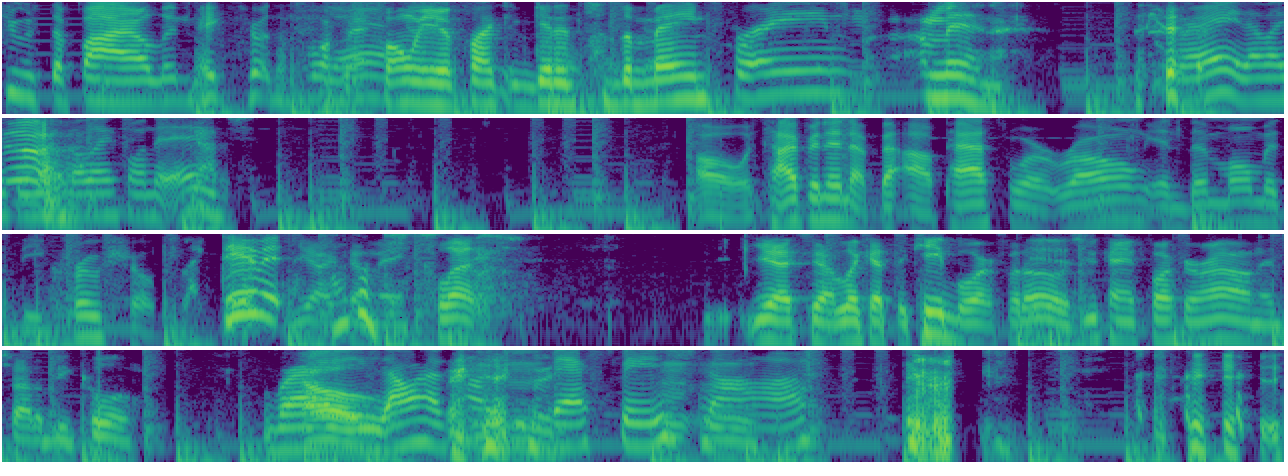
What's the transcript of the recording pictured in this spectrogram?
choose the file and make sure the format. Yeah. if only if I could get into the mainframe, I'm in. Right. I like to live my life on the edge. Oh, typing in a, a password wrong in them moments be crucial. Be like, damn it! You gotta Son of come a in bitch. clutch. You actually gotta look at the keyboard for those. You can't fuck around and try to be cool. Right. Oh. I don't have time to do backspace. Nah.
